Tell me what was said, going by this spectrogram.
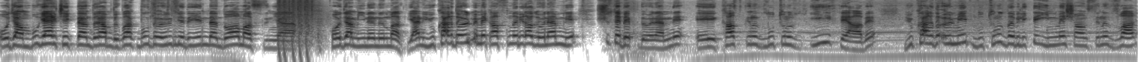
Hocam bu gerçekten dramdır. Bak burada ölünce de yeniden doğamazsın ya. Hocam inanılmaz. Yani yukarıda ölmemek aslında biraz önemli. Şu sebeple önemli. E, kaskınız, lootunuz iyiyse abi yukarıda ölmeyip lootunuzla birlikte inme şansınız var.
